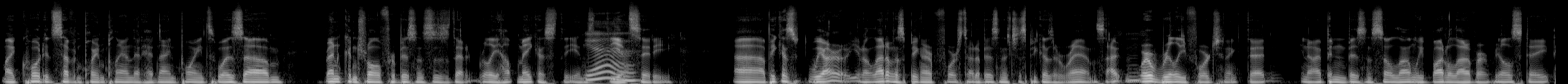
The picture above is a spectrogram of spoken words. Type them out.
my quoted seven point plan that had nine points was um, rent control for businesses that really help make us the in, the in city. Uh, because we are, you know, a lot of us being are forced out of business just because of rents. I, Mhm. We're really fortunate that you know I've been in business so long. We bought a lot of our real estate,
